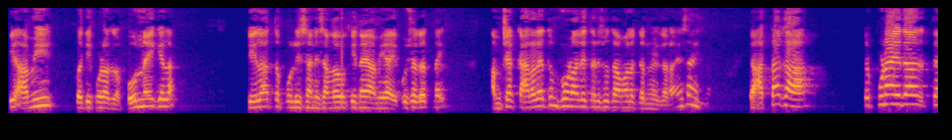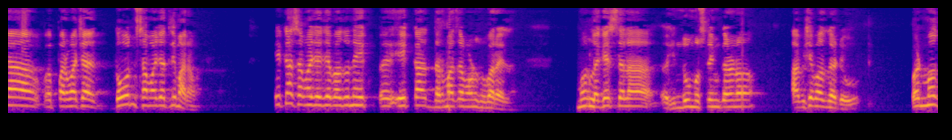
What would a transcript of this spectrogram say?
की आम्ही कधी कोणाला फोन नाही केला. केला तर पोलिसांनी सांगावं की नाही आम्ही ऐकू शकत नाही. आमच्या कार्यालयातून फोन आले तरी सुद्धा आम्हाला कन्व्हे करा. हे सांगितलं. आता का तर पुन्हा एकदा त्या परवाच्या दोन समाजातली मारामारी. एका समाजाच्या बाजूने एक एका धर्माचा माणूस उभा राहिला. मग लगेच त्याला हिंदू मुस्लिम करणं हा विषय बाजूला ठेवू. पण मग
